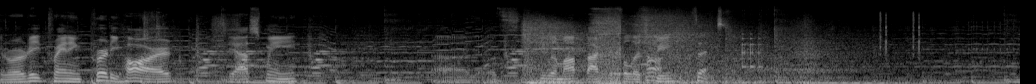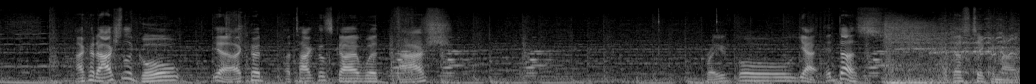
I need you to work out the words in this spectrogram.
You're already training pretty hard, if you ask me. Uh, yeah, let's heal him up back to full HP. Thanks. I could actually go... Yeah, I could attack this guy with Ash. Brave Bow... Yeah, it does. It does take him out.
